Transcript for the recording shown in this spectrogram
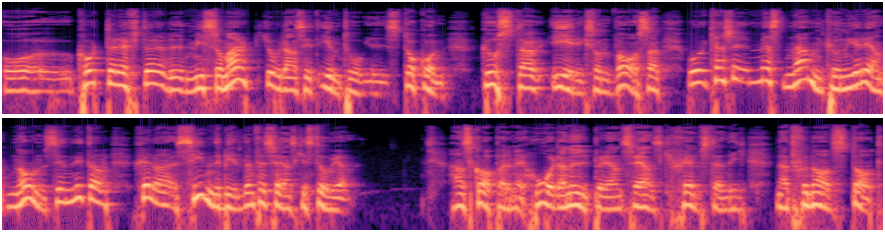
Och kort därefter, vid midsommar, gjorde han sitt intåg i Stockholm. Gustav Eriksson Vasa, vår kanske mest namnkunnige rent någonsin, lite av själva sinnebilden för svensk historia. Han skapade med hårda nypor en svensk självständig nationalstat.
